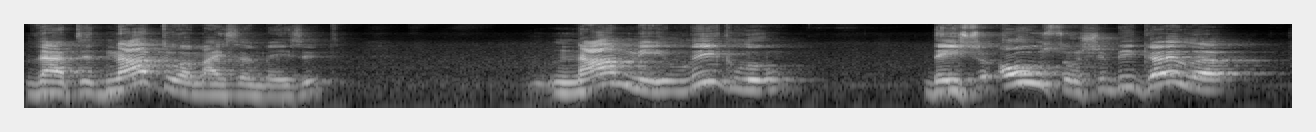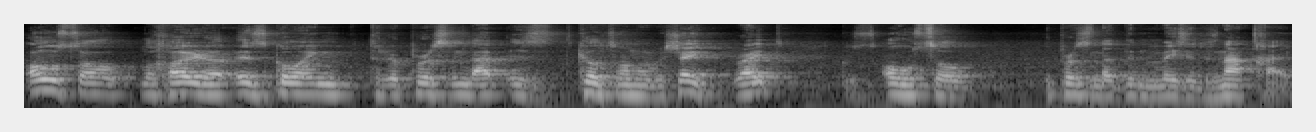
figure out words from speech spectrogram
that did not do a ma'aser mezid, nami liglu, they also should be gaila. Also, l'chayra is going to the person that is killed someone with shake, right? Because also the person that didn't mezid is not chayiv.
